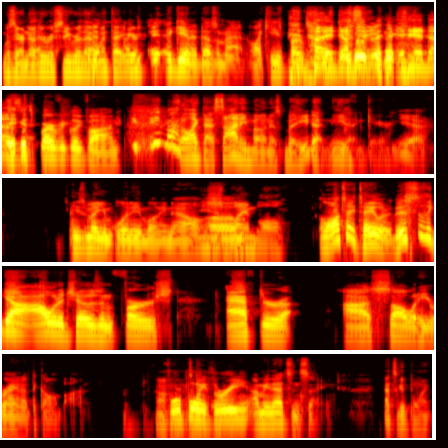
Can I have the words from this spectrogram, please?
Was there another yeah. receiver that it, went that year? I, again, it doesn't matter. Like he's perfectly, it doesn't. it does. It's perfectly fine. He, he might have liked that signing bonus, but he doesn't. He doesn't care. Yeah, he's making plenty of money now. He's just um, playing ball. Alontae Taylor. This is the guy I would have chosen first after I saw what he ran at the combine. Oh, Four point three. I mean, that's insane. That's a good point.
